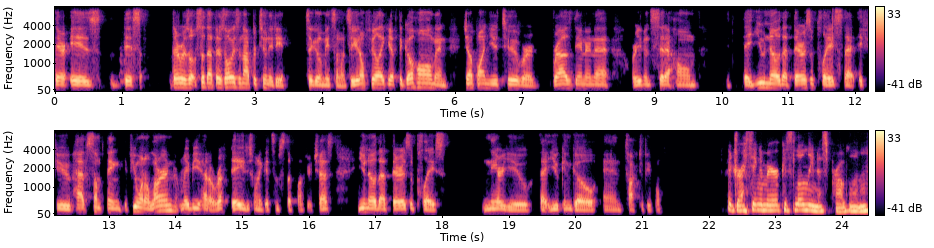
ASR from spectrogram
there is this there was so that there's always an opportunity to go meet someone. So you don't feel like you have to go home and jump on youtube or browse the internet or even sit at home. That you know that there is a place that if you have something if you want to learn or maybe you had a rough day you just want to get some stuff off your chest you know that there is a place near you that you can go and talk to people. Addressing America's loneliness problem.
